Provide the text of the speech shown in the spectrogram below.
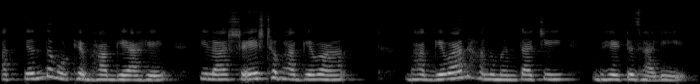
अत्यंत मोठे भाग्य आहे. तिला श्रेष्ठ भाग्यवान भाग्यवान हनुमंताची भेट झाली.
